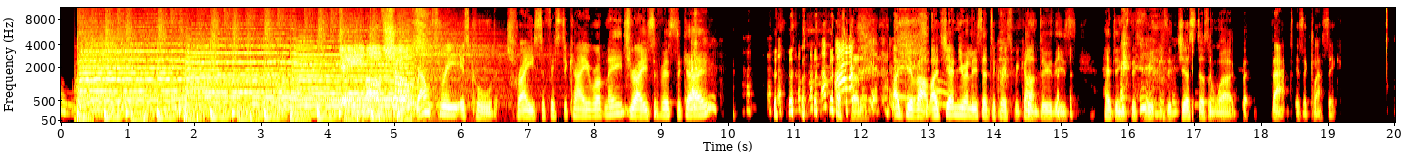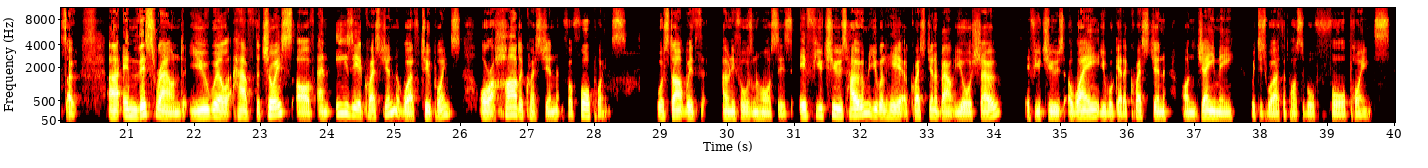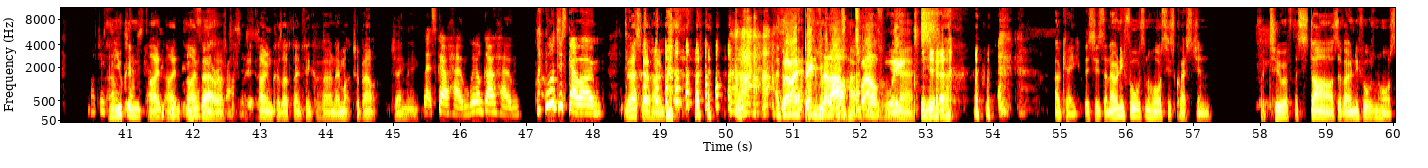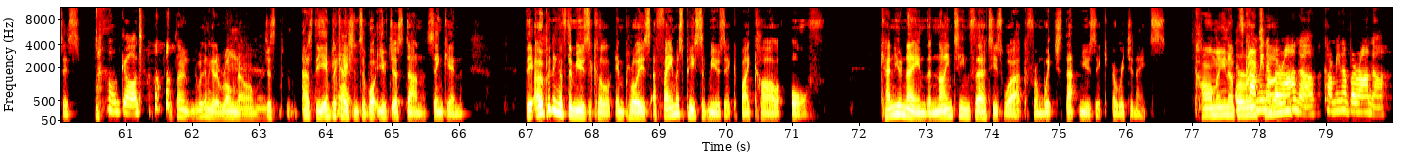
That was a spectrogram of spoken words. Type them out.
Game of shows. Round three is called Très Sophisticated, Rodney. Très Sophisticated. I give up. I genuinely said to Chris, we can't do these headings this week because it just doesn't work. But that is a classic. So, uh, in this round, you will have the choice of an easier question worth two points or a harder question for four points. We'll start with Only Fools and Horses. If you choose home, you will hear a question about your show. If you choose away, you will get a question on Jamie, which is worth a possible four points. What do you And think? you can, I, I, I'm going to have to stay at home because I don't think I know much about Jamie. Let's go home. We'll go home. we'll just go home. Let's go home. I Where I've been for the last home. 12 weeks. Yeah. Okay, this is an Only Fools and Horses question for two of the stars of Only Fools and Horses. Oh God. Don't, we're going to get it wrong now, aren't we? Just as the implications of what you've just done sink in. The opening of the musical employs a famous piece of music by Carl Orff. Can you name the 1930s work from which that music originates? Carmina It's Burrito. Carmina Burana. Carmina Burana.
